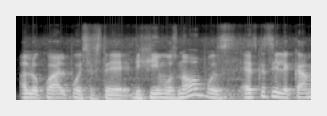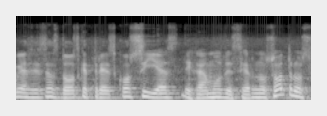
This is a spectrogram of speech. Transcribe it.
a lo cual pues este, dijimos, no, pues es que si le cambias esas dos que tres cosillas, dejamos de ser nosotros.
